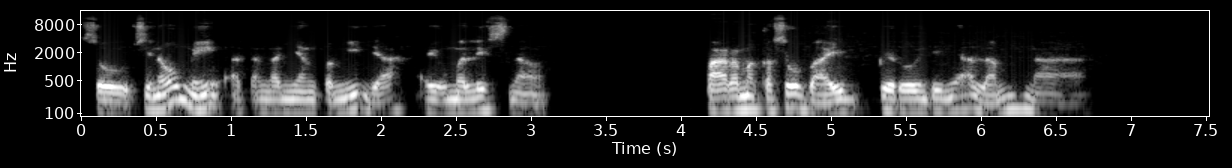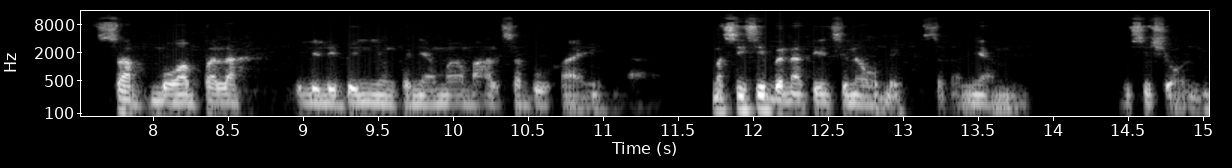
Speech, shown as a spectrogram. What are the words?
So si Naomi at ang kanyang pamilya ay umalis na para makasurvive pero hindi niya alam na sa Moab pala ililibing yung kanyang mga mahal sa buhay. Uh, natin si Naomi sa kanyang desisyon.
